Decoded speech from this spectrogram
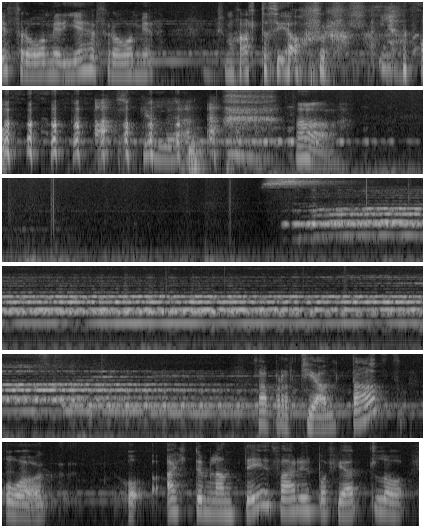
ég fróa mér, ég hef fróa mér. Sem halda því áfram. Já, algjörlega Það bara tjaldað og, og ættum landið, farið upp á fjöll og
